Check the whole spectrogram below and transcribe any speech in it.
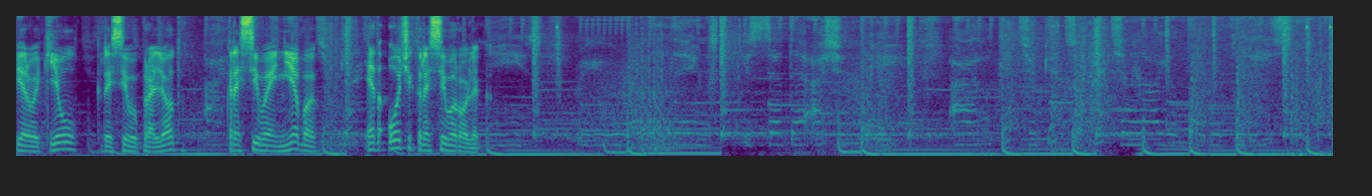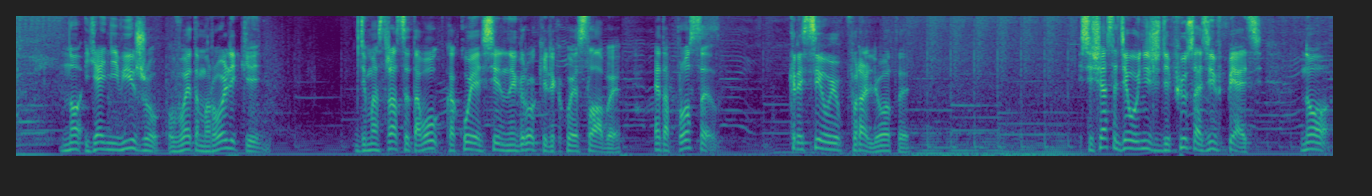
Первый килл, красивый пролет, красивое небо. Это очень красивый ролик. Но я не вижу в этом ролике демонстрации того, какой я сильный игрок или какой я слабый. Это просто красивые пролеты. Сейчас я делаю ниже дефьюз 1 в 5, но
